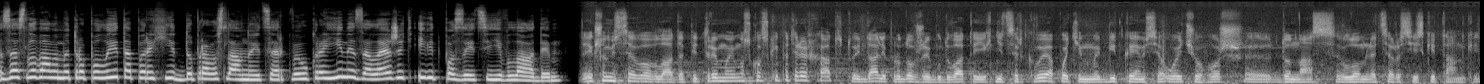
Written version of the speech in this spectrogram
За словами митрополита, перехід до Православної церкви України залежить і від позиції влади. Якщо місцева влада підтримує московський патріархат, то й далі продовжує будувати їхні церкви, а потім ми бідкаємося, ой, чого ж е, до нас ломляться російські танки.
